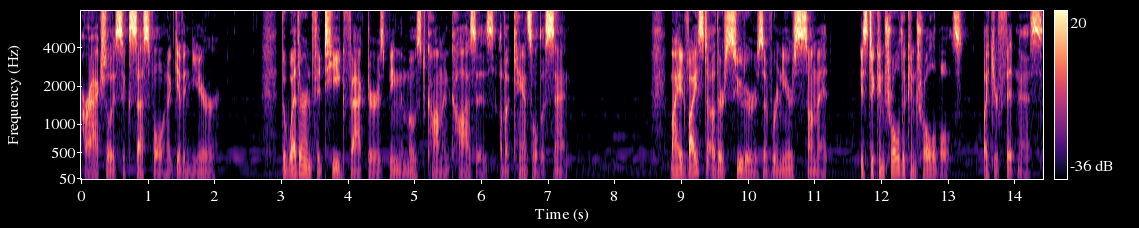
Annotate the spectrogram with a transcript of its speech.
are actually successful in a given year. The weather and fatigue factors being the most common causes of a canceled ascent. My advice to other suitors of Rainier's summit is to control the controllables, like your fitness.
